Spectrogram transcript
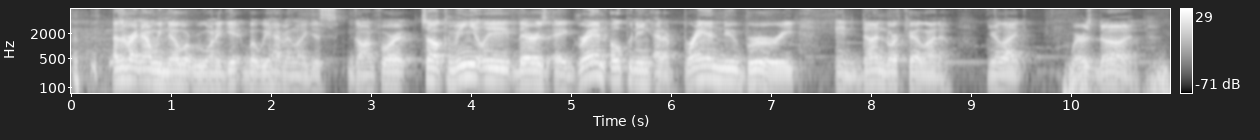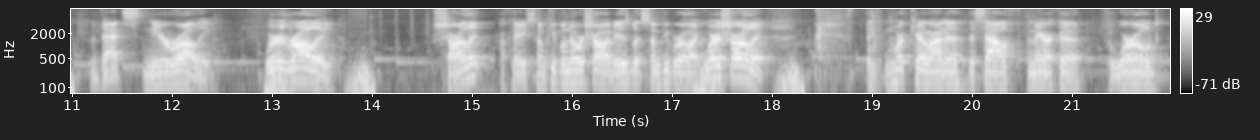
As of right now, we know what we want to get, but we haven't like just gone for it. So conveniently, there is a grand opening at a brand new brewery in Dunn, North Carolina. You're like, where's Dunn? That's near Raleigh. Where's Raleigh? Charlotte? Okay, some people know where Charlotte is, but some people are like, where's Charlotte? North Carolina, the South, America, the world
